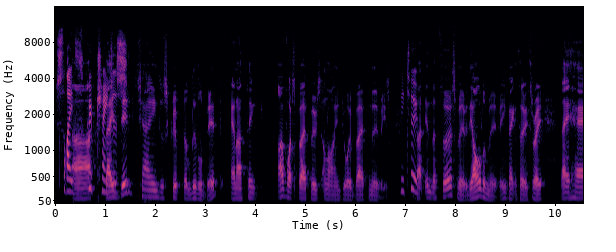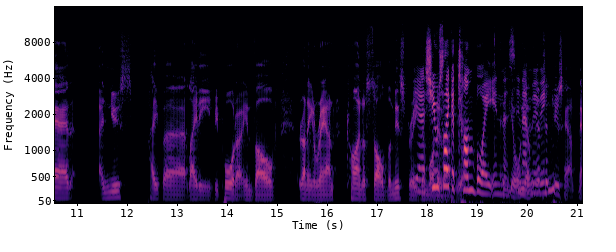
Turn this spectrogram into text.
slight uh, script changes. They did change the script a little bit, and I think I've watched both movies and I enjoy both movies. Me too. But in the first movie, the older movie, back in 33, they had a newspaper lady reporter involved running around trying to solve the mystery. yeah, and she was whatever. like a Yeah. tomboy in this Yeah, well, in that yeah, That's a movie. news hound. Yeah.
